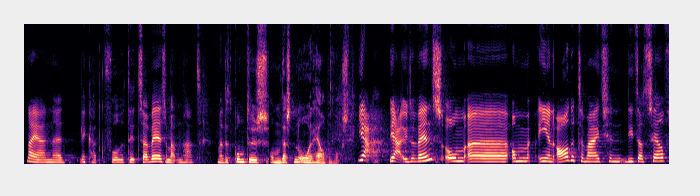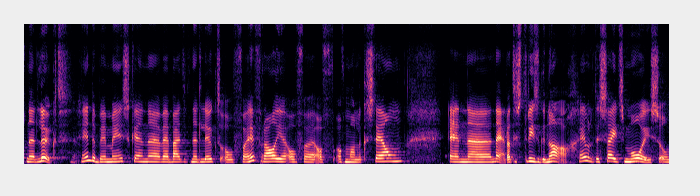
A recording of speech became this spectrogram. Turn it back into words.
Nou ja, en uh, ik had het gevoel dat dit zou wezen met me had. Maar dat komt dus omdat het een oor helpen was? Ja, ja uit de wens om, uh, om in een ouder te wijzen die dat zelf net lukt. Ja. He, er zijn mensen uh, waarbij het net lukt, of he, vooral je, of, of, of mannelijke stijl. En nou ja, dat is triest genoeg. Want het is zoiets moois om,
